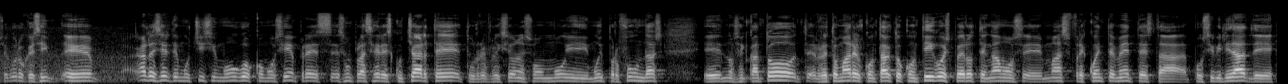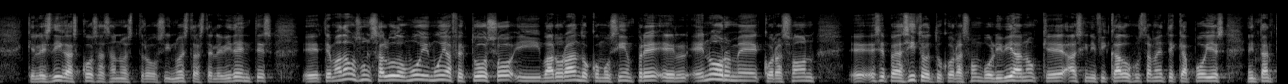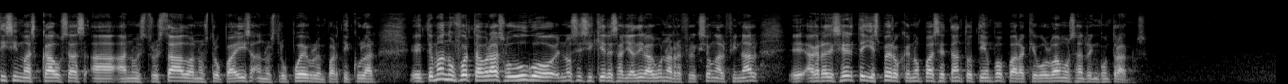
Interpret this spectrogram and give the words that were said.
Seguro que sí. Eh, agradecerte muchísimo, Hugo. Como siempre, es, un placer escucharte. Tus reflexiones son muy, muy profundas. Eh, nos encantó retomar el contacto contigo. Espero tengamos eh, más frecuentemente esta posibilidad de que les digas cosas a nuestros y nuestras televidentes. Eh, te mandamos un saludo muy, muy afectuoso y valorando, como siempre, el enorme corazón, ese pedacito de tu corazón boliviano que ha significado justamente que apoyes en tantísimas causas a, a nuestro Estado, a nuestro país, a nuestro pueblo en particular. Te mando un fuerte abrazo, Hugo no sé si quieres añadir alguna reflexión al final, eh, agradecerte y espero que no pase tanto tiempo para que volvamos a reencontrarnos.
